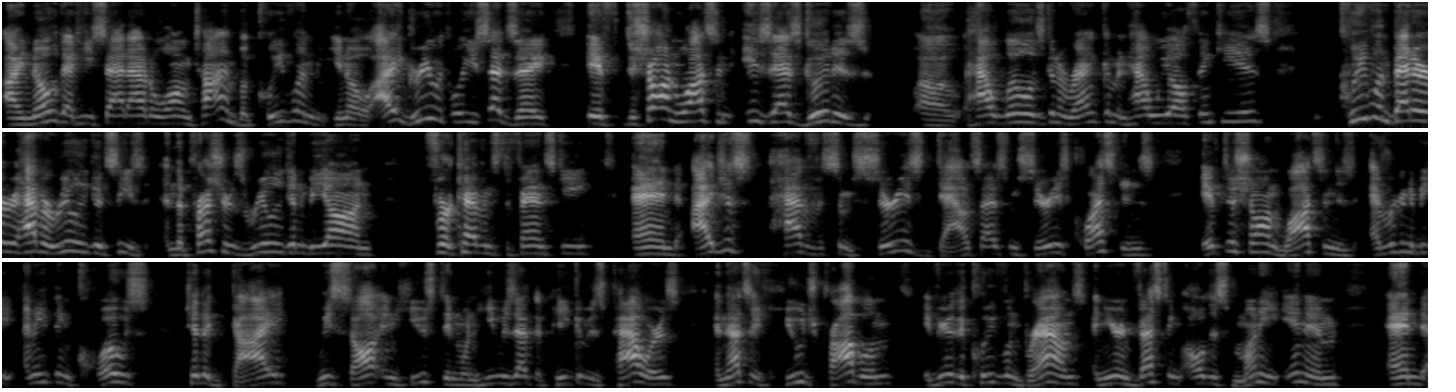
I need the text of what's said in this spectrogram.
I know that he sat out a long time, but Cleveland, you know, I agree with what you said, Zay. If Deshaun Watson is as good as uh, how Leel is going to rank him and how we all think he is, Cleveland better have a really good season. And the pressure is really going to be on for Kevin Stefanski. And I just have some serious doubts. I have some serious questions if Deshaun Watson is ever going to be anything close to the guy we saw in Houston when he was at the peak of his powers. And that's a huge problem if you're the Cleveland Browns and you're investing all this money in him. And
